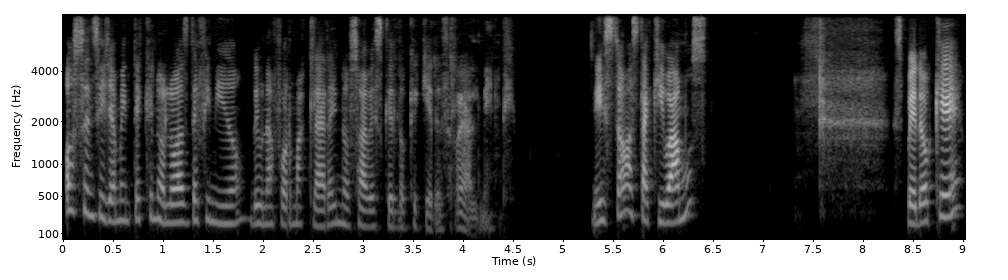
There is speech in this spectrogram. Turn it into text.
o sencillamente que no lo has definido de una forma clara y no sabes qué es lo que quieres realmente. ¿Listo? Hasta aquí vamos. Espero que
